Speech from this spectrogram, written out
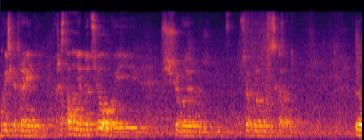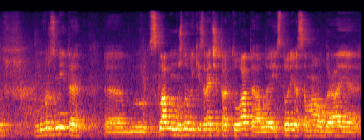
української трагедії. Ваше ставлення до цього і що ви з цього можете сказати? Е, Ну, ви розумієте, е, складно, можливо, якісь речі трактувати, але історія сама обирає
